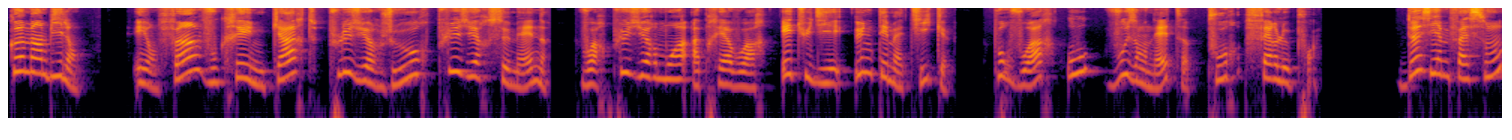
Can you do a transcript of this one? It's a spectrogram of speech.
comme un bilan. Et enfin, vous créez une carte plusieurs jours, plusieurs semaines, voire plusieurs mois après avoir étudié une thématique pour voir où vous en êtes pour faire le point. Deuxième façon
